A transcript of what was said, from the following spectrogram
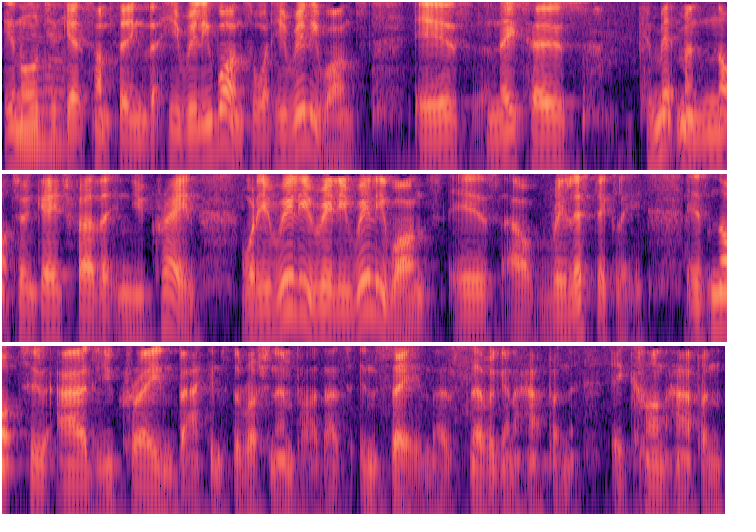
in order to mm. get something that he really wants. What he really wants is NATO's commitment not to engage further in Ukraine. What he really, really, really wants is, uh, realistically, is not to add Ukraine back into the Russian Empire. That's insane. That's never going to happen. It can't happen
